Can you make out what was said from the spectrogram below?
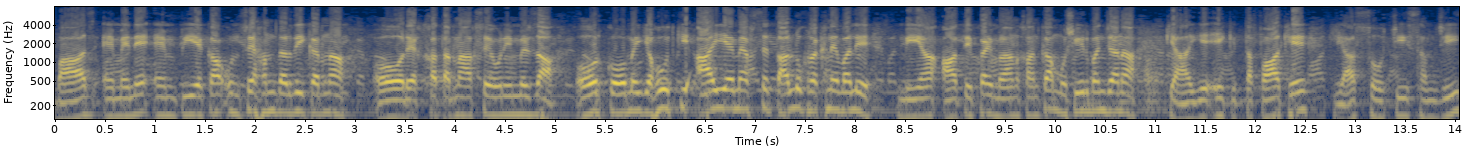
بعض M N A, M P A کا ان سے ہمدردی کرنا اور ایک خطرناک سے انہی مرزا اور قوم یہود کی آئی ایم ایف سے تعلق رکھنے والے میاں عاطف کا عمران خان کا مشیر بن جانا۔ کیا یہ ایک اتفاق ہے؟ یا سوچی سمجھی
